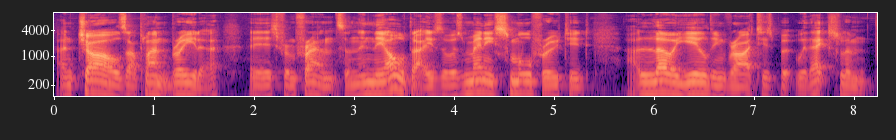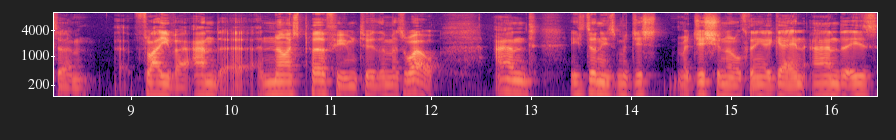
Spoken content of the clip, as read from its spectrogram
and Charles, our plant breeder, is from France. And in the old days, there was many small fruited, uh, lower yielding varieties, but with excellent um, flavour and a, a nice perfume to them as well. And he's done his magic- magicianal thing again, and is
